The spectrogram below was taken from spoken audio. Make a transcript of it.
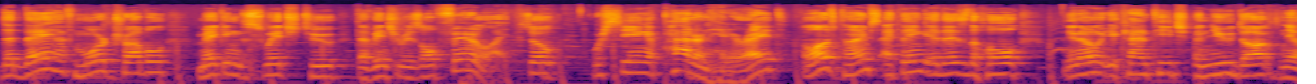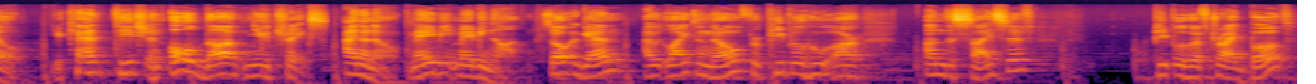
that they have more trouble making the switch to DaVinci Resolve Fairlight. So we're seeing a pattern here, right? A lot of times I think it is the whole, you know, you can't teach a new dog, no, you can't teach an old dog new tricks. I don't know, maybe, maybe not. So again, I would like to know for people who are undecisive, people who have tried both,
